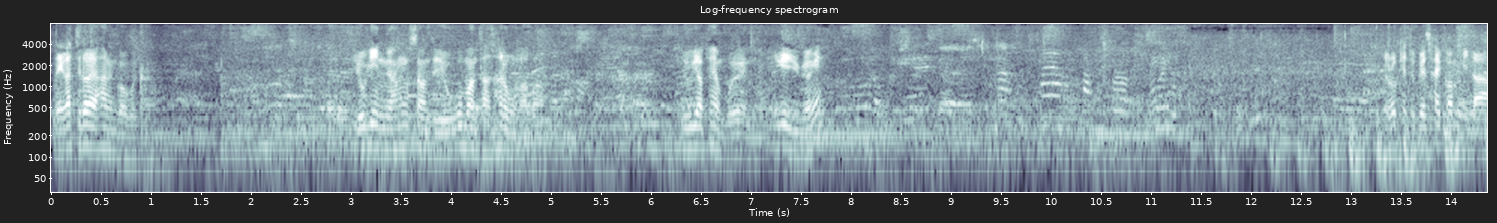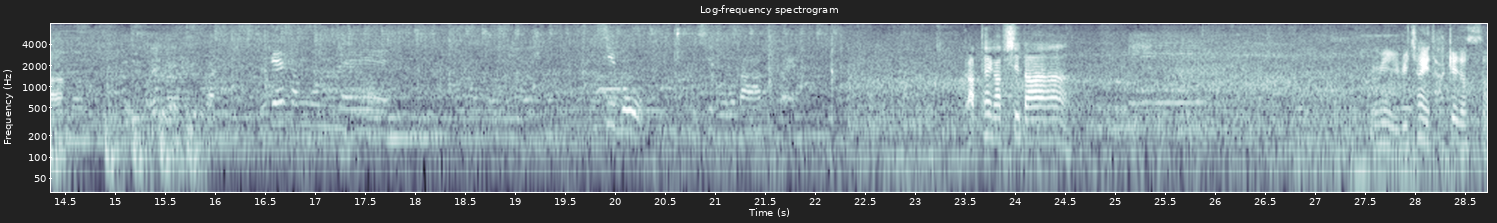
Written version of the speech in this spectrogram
내가 들어야 하는 거거든. 여기 있는 한국 사람들 요거만 다 사러 오나 봐. 여기 앞에 모여 있네. 이게 유명해? 이렇게 두 개 살 겁니다. 두 개 샀는데 25. 25 나왔어요. 카페 갑시다. 여기 유리창이 다 깨졌어.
